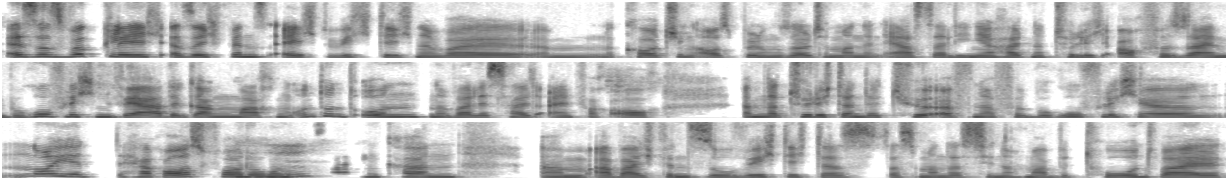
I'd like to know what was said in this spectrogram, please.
es ist wirklich, also ich finde es echt wichtig, ne, weil ähm, eine Coaching-Ausbildung sollte man in erster Linie halt natürlich auch für seinen beruflichen Werdegang machen und und und, ne, weil es halt einfach auch ähm, natürlich dann der Türöffner für berufliche neue Herausforderungen Mhm. sein kann. Ähm, aber ich finde es so wichtig, dass, dass man das hier nochmal betont, weil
